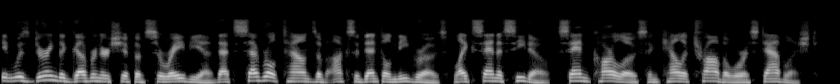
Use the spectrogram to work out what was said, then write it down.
It was during the governorship of Saravia that several towns of Occidental Negros, like San Isidro, San Carlos and Calatrava were established.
